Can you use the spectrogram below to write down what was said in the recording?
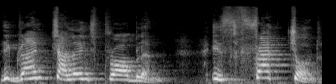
the grand challenge problem is fractured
